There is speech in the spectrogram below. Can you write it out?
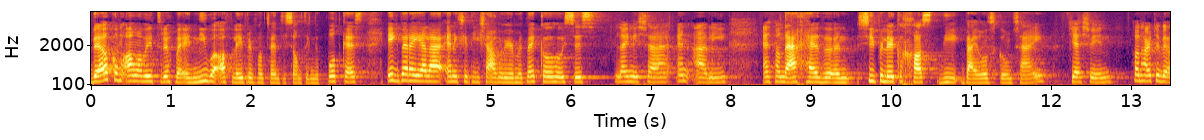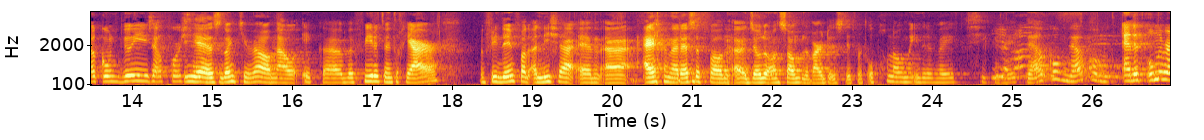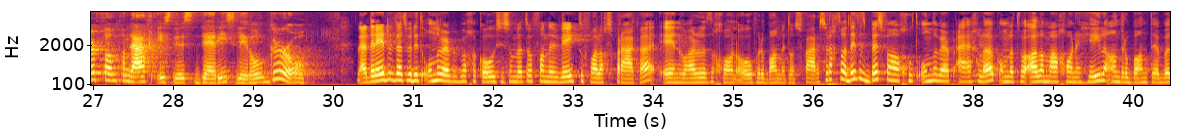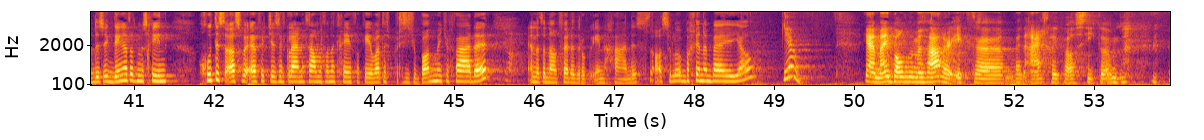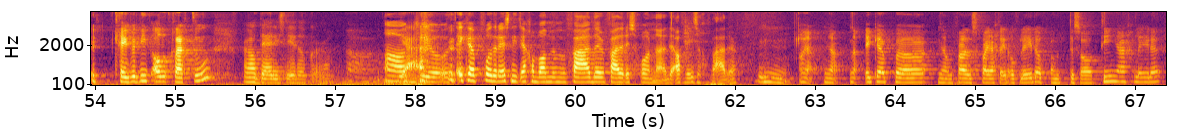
Welkom allemaal weer terug bij een nieuwe aflevering van 20 Something, de podcast. Ik ben Ayala en ik zit hier samen weer met mijn co-hosts Lainissa en Ali. En vandaag hebben we een superleuke gast die bij ons komt zijn. Jasmine, van harte welkom. Wil je jezelf voorstellen? Yes, dankjewel. Nou, ik uh, ben 24 jaar, een vriendin van Alicia en uh, eigenaresse van uh, Jolo Ensemble, waar dus dit wordt opgenomen iedere week. Superleuk. Ja. Welkom, welkom. En het onderwerp van vandaag is dus Daddy's Little Girl. Nou, de reden dat we dit onderwerp hebben gekozen is omdat we van de week toevallig spraken. En we hadden het er gewoon over de band met ons vader. Dus we dachten, dit is best wel een goed onderwerp eigenlijk. Omdat we allemaal gewoon een hele andere band hebben. Dus ik denk dat het misschien goed is als we eventjes een kleine samenvatting geven. Oké, wat is precies je band met je vader? Ja. En dat we dan verder erop ingaan. Dus als zullen we beginnen bij jou? Ja. Ja, mijn band met mijn vader. Ik uh, ben eigenlijk wel stiekem. ik geef het niet altijd graag toe. Maar wel daddy's little girl. Oh, ja. cute. Ik heb voor de rest niet echt een band met mijn vader. Mijn vader is gewoon uh, de afwezige vader. Mm. Oh ja, ja. Nou, ik heb... Uh, ja, mijn vader is een paar jaar geleden overleden. Of het is al tien jaar geleden.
